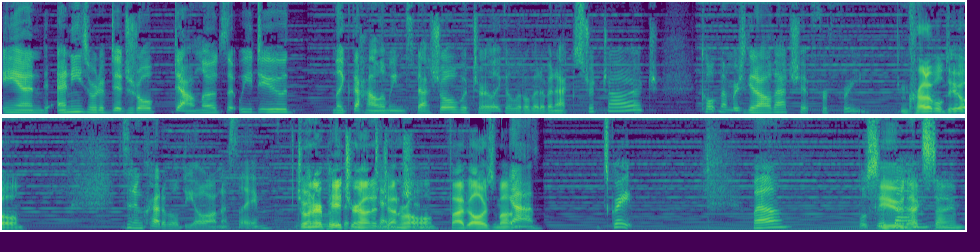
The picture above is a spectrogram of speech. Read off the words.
and any sort of digital downloads that we do, like the Halloween special, which are like a little bit of an extra charge. Cult members get all that shit for free. Incredible deal. It's an incredible deal, honestly. Join our a little bit of Patreon in general. Five dollars a month. Yeah, it's great. Well, We'll see you next time.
